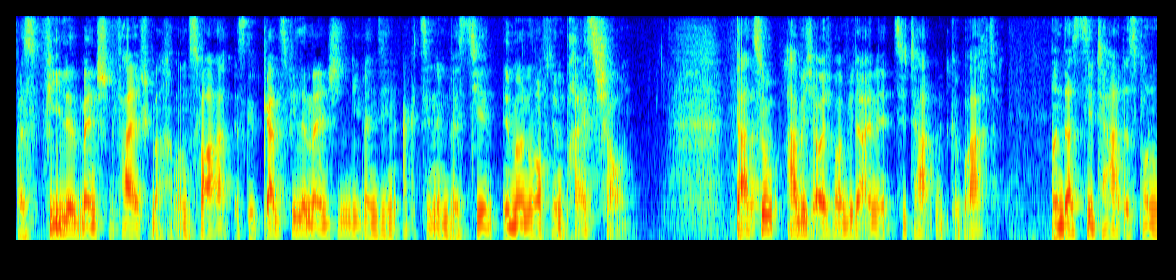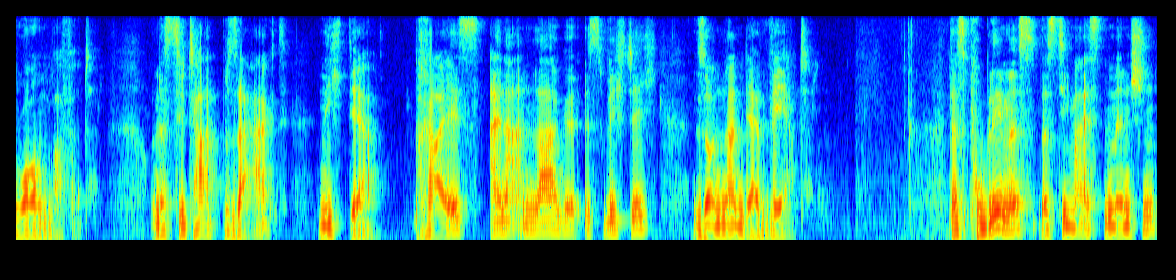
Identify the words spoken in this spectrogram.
was viele Menschen falsch machen. Und zwar, es gibt ganz viele Menschen, die, wenn sie in Aktien investieren, immer nur auf den Preis schauen. Dazu habe ich euch mal wieder ein Zitat mitgebracht. Und das Zitat ist von Warren Buffett. Und das Zitat besagt, nicht der Preis einer Anlage ist wichtig, sondern der Wert. Das Problem ist, dass die meisten Menschen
